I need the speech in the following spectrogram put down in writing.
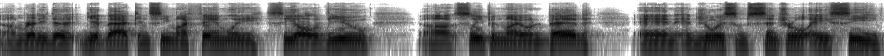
I'm ready to get back and see my family, see all of you, uh, sleep in my own bed, and enjoy some central AC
